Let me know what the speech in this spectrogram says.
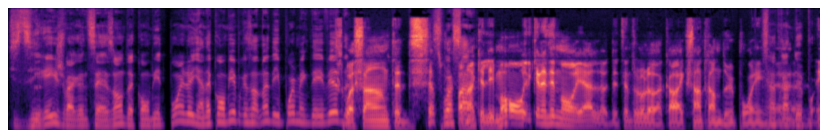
qui se dirige vers une saison de combien de points? Là? Il y en a combien présentement des points, McDavid? 77, pendant que les, les Canadiens de Montréal détiennent toujours le record avec 132 points. 132 euh, points.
